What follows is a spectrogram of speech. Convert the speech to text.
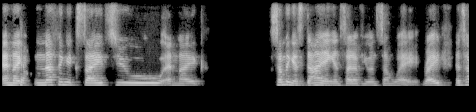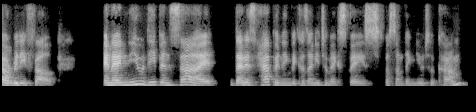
and like yeah. nothing excites you and like something is dying inside of you in some way right? That's how i really felt. And i knew deep inside that is happening because i need to make space for something new to come.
